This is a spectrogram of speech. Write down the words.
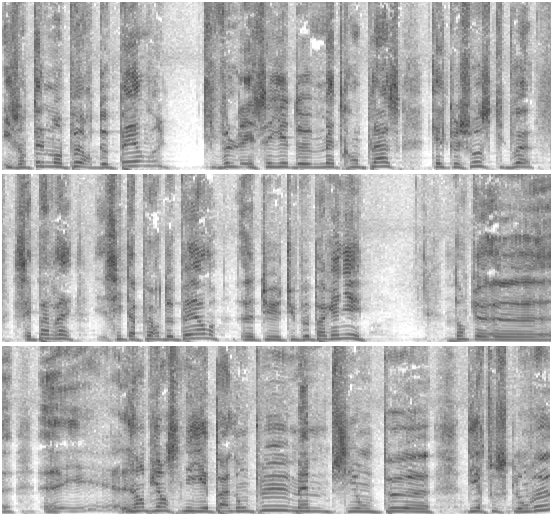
ils ont tellement peur de perdre qu'ils veulent essayer de mettre en place quelque chose qui doit. C'est pas vrai. Si tu as peur de perdre, euh, tu tu peux pas gagner. Donc euh, euh, l'ambiance n'y est pas non plus, même si on peut euh, dire tout ce que l'on veut.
